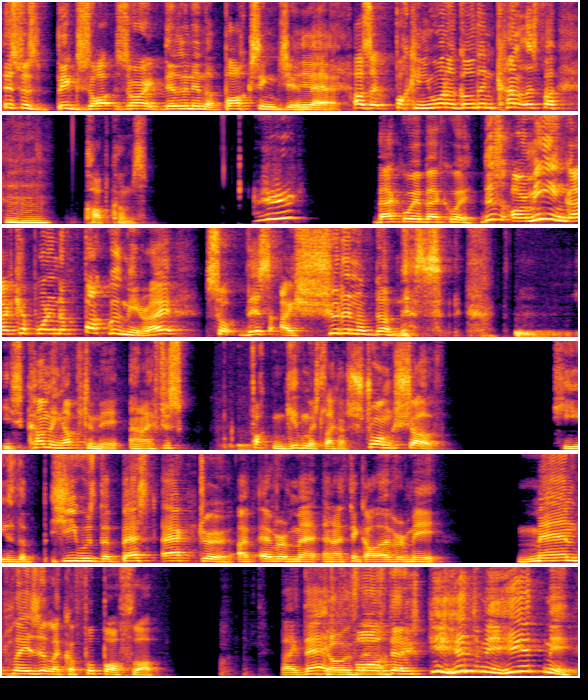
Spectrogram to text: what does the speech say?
This was Big Zorik Dylan in the boxing gym. Yeah. Mm-hmm. Man. I was like, "Fucking, you want to go then? Cunt, let's fuck." Cop comes. Back away, back away. This Armenian guy kept wanting to fuck with me, right? So this, I shouldn't have done this. He's coming up to me, and I just fucking give him it's like a strong shove. He's the he was the best actor I've ever met, and I think I'll ever meet. Man plays it like a football flop, like that. He falls down. down. He hit me. He hit me.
